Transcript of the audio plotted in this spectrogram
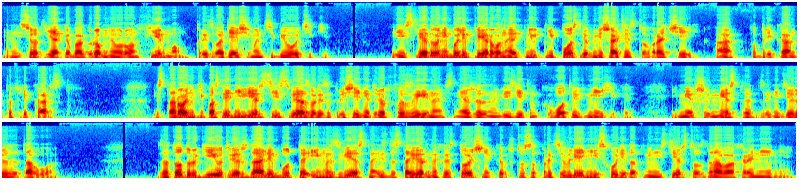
нанесет якобы огромный урон фирмам, производящим антибиотики. И исследования были прерваны отнюдь не после вмешательства врачей, а фабрикантов лекарств. И сторонники последней версии связывали запрещение трехфазеина с неожиданным визитом квоты в Мехико, имевшим место за неделю до того. Зато другие утверждали, будто им известно из достоверных источников, что сопротивление исходит от Министерства здравоохранения.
